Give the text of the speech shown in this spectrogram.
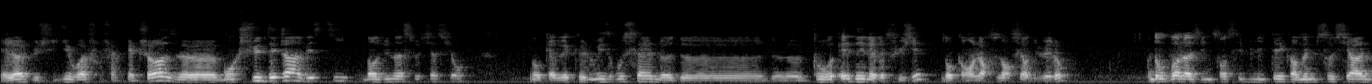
Et là, je me suis dit, ouais, il faut faire quelque chose. Euh, bon, je suis déjà investi dans une association donc avec Louise Roussel pour aider les réfugiés, donc en leur faisant faire du vélo. Donc voilà, j'ai une sensibilité quand même sociale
